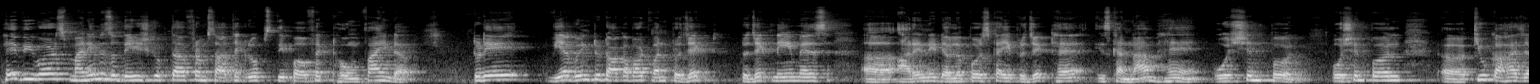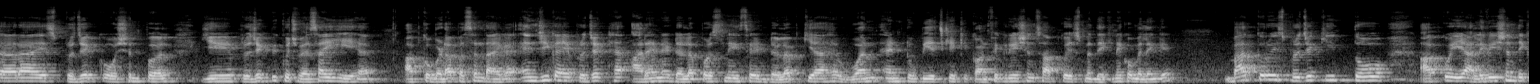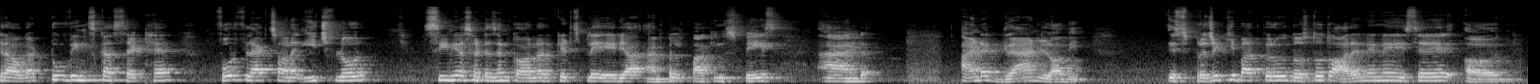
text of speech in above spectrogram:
Hey viewers, my name is Udesh Gupta from Sarthak Group's The Perfect Home Finder. Today we are going to talk about one project. Project name is R N A developers का ये project है। इसका नाम है ocean Perl ocean Perl क्यों कहा जा रहा है इस प्रोजेक्ट को ओशन पर्ल ये प्रोजेक्ट भी कुछ वैसा ही है। आपको बड़ा पसंद आएगा। एन जी का ये प्रोजेक्ट है। आर एन ए डेवलपर्स ने इसे डेवलप किया है। One and two B H K configurations आपको इसमें देखने को मिलेंगे। बात करूँ इस प्रोजेक्ट की तो आपको ये एलिवेशन दिख रहा होगा। टू विंग्स का सेट है। Four flats on each floor senior citizen corner kids play area ample parking space and and a grand lobby इस प्रोजेक्ट की बात करूँ, दोस्तों तो आर ने इसे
